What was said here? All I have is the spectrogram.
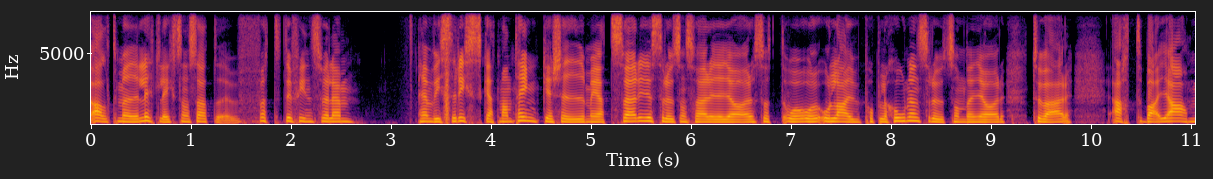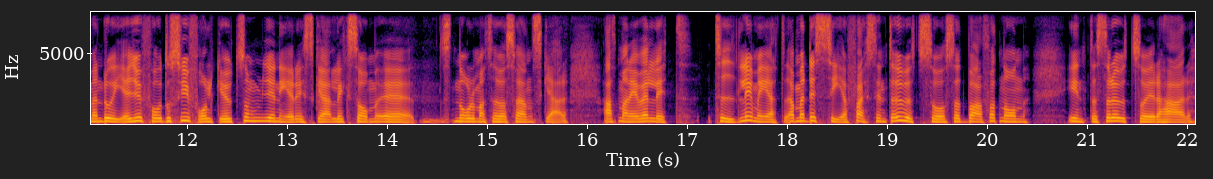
allt möjligt liksom så att, eh, för att det finns väl en en viss risk att man tänker sig med att Sverige ser ut som Sverige gör så att, och, och, och livepopulationen ser ut som den gör tyvärr. Att bara ja men då, är ju, då ser ju folk ut som generiska liksom, eh, normativa svenskar. Att man är väldigt tydlig med att ja, men det ser faktiskt inte ut så. Så att bara för att någon inte ser ut så i det här,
